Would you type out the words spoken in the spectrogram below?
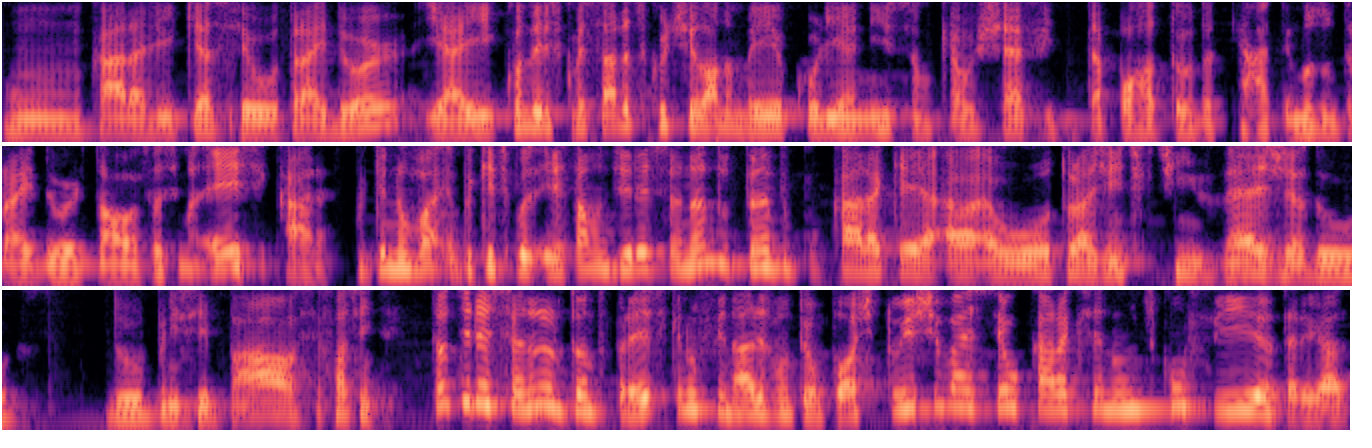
um cara ali que ia ser o traidor, e aí quando eles começaram a discutir lá no meio com o Liam Neeson, que é o chefe da porra toda, ah, temos um traidor e tal, eu falei assim, mano, é esse cara, porque não vai, porque tipo, eles estavam direcionando tanto pro cara que é, é o outro agente que tinha inveja do, do principal, você fala assim, estão direcionando tanto para esse que no final eles vão ter um plot twist e vai ser o cara que você não desconfia, tá ligado?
